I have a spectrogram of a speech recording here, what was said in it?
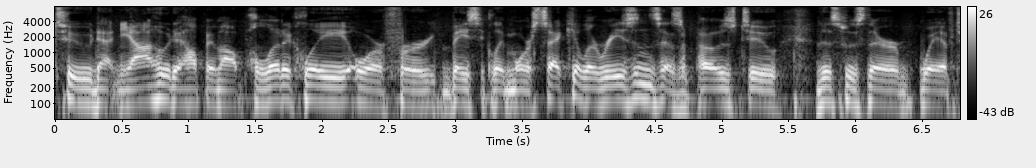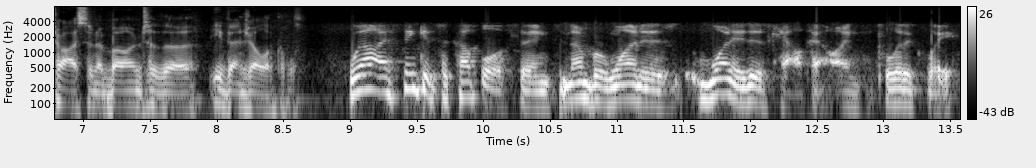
to Netanyahu to help him out politically, or for basically more secular reasons, as opposed to this was their way of tossing a bone to the evangelicals? Well, I think it's a couple of things. Number one is one, it is kowtowing politically,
